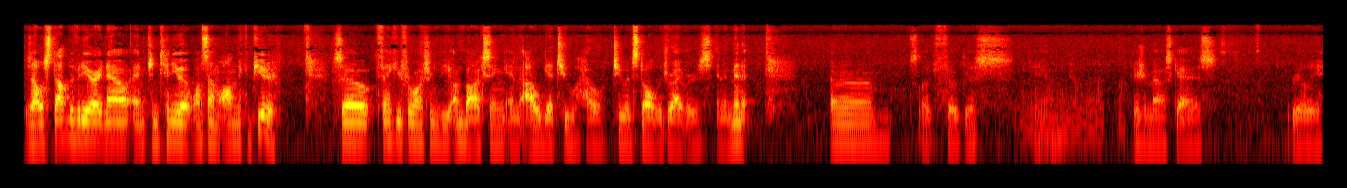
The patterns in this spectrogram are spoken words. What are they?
is I will stop the video right now and continue it once I'm on the computer. So thank you for watching the unboxing, and I will get to how to install the drivers in a minute. Um, so let focus. And there's your mouse, guys. Really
